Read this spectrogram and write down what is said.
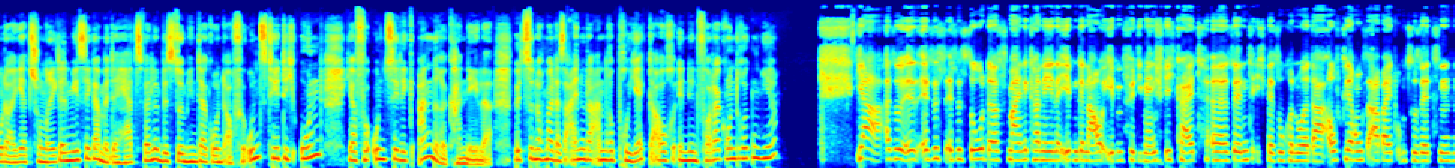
oder jetzt schon regelmäßiger mit der Herzwelle bist du im Hintergrund auch für uns tätig und ja für unzählig andere Kanäle. Willst du noch mal das ein oder andere Projekt auch in den Vordergrund rücken hier? Ja, also äh, es ist, es ist so, dass meine Kanäle eben genau eben für die Menschlichkeit äh, sind. Ich versuche nur da Aufklärungsarbeit umzusetzen.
